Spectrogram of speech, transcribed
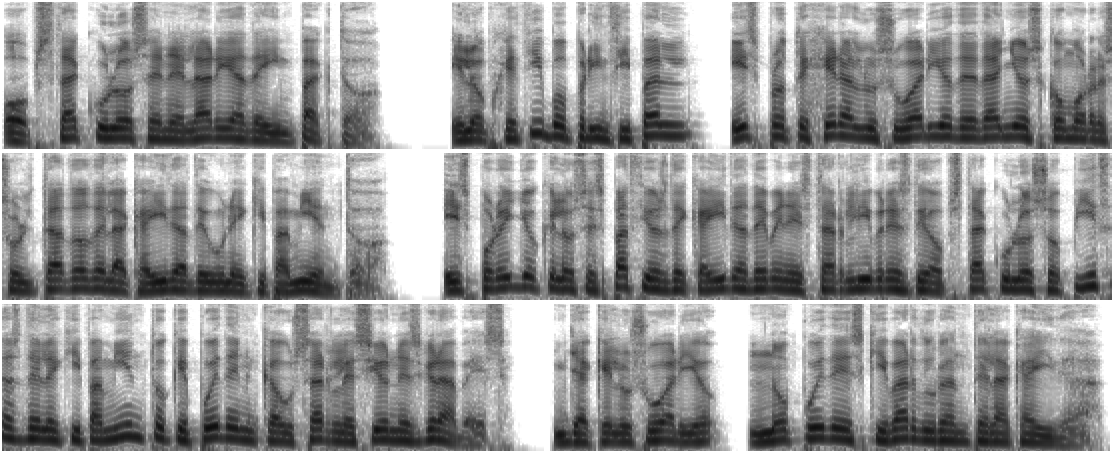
Obstáculos en el área de impacto. El objetivo principal es proteger al usuario de daños como resultado de la caída de un equipamiento. Es por ello que los espacios de caída deben estar libres de obstáculos o piezas del equipamiento que pueden causar lesiones graves, ya que el usuario no puede esquivar durante la caída.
